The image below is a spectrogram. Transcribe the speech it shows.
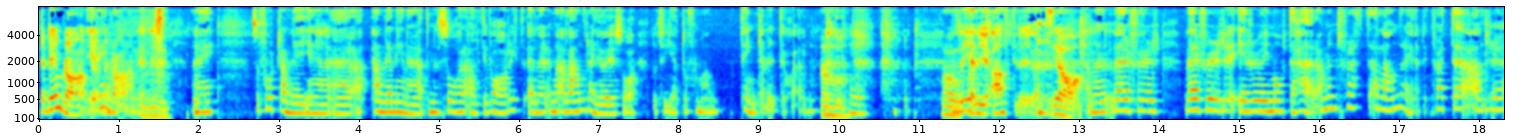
Är det en bra är det anledning? en bra anledning? Nej. Nej. Så fort anledningen är, anledningen är att men så har det alltid varit eller men alla andra gör ju så, då tycker jag att då får man tänka lite själv. Ja. Mm. Ja, Men så gäller ju allt i livet. Ja. Ja, men varför, varför är du emot det här? Ja, men för att alla andra är det. För att det, aldrig,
